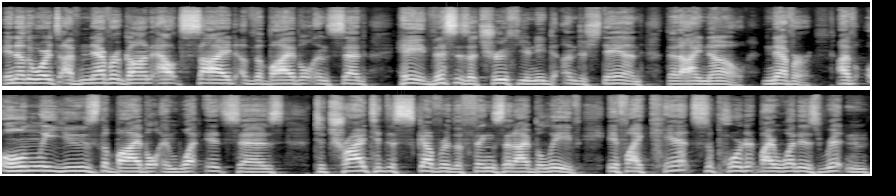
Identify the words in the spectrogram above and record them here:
In other words, I've never gone outside of the Bible and said, hey, this is a truth you need to understand that I know. Never. I've only used the Bible and what it says to try to discover the things that I believe. If I can't support it by what is written,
